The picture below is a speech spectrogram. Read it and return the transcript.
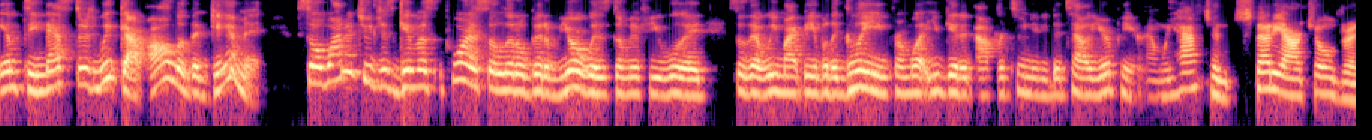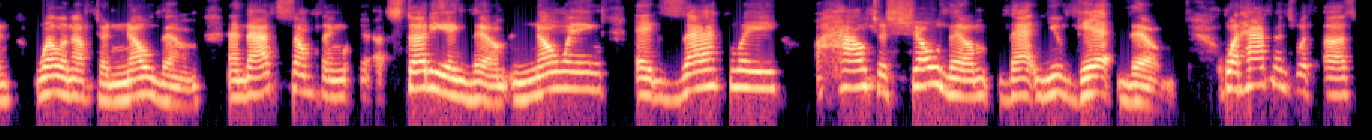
empty nesters, we've got all of the gamut. So why don't you just give us, pour us a little bit of your wisdom, if you would, so that we might be able to glean from what you get an opportunity to tell your parents. And we have to study our children well enough to know them. And that's something, uh, studying them, knowing exactly how to show them that you get them. What happens with us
